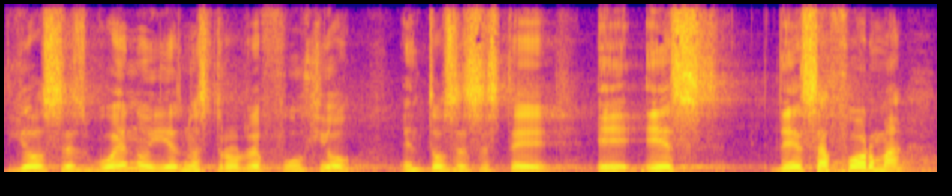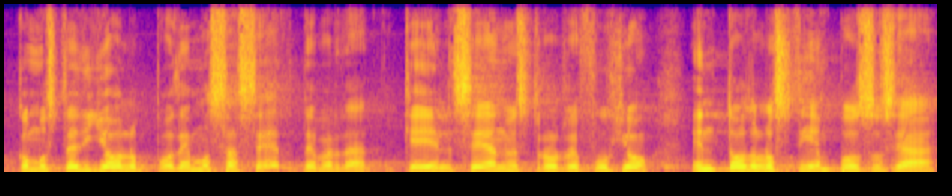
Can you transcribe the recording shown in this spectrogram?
Dios es bueno y es nuestro refugio. Entonces, este eh, es de esa forma como usted y yo lo podemos hacer, de verdad, que Él sea nuestro refugio en todos los tiempos. O sea,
